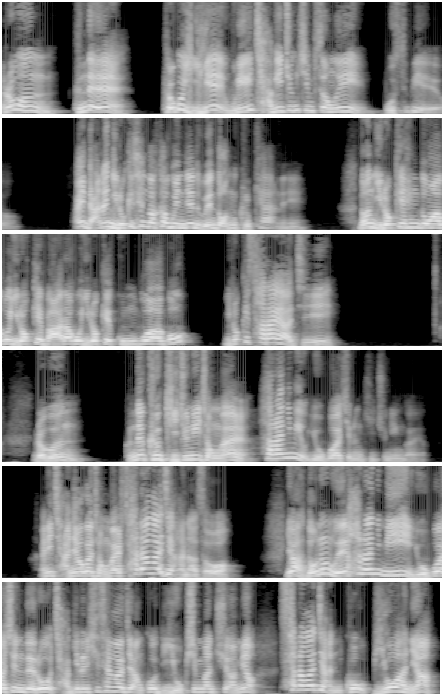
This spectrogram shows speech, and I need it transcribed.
여러분 근데 결국 이게 우리의 자기중심성의 모습이에요. 아니 나는 이렇게 생각하고 있는데 왜 넌 그렇게 안 해? 넌 이렇게 행동하고 이렇게 말하고 이렇게 공부하고 이렇게 살아야지. 여러분 근데 그 기준이 정말 하나님이 요구하시는 기준인가요? 아니 자녀가 정말 사랑하지 않아서 야, 너는 왜 하나님이 요구하신 대로 자기를 희생하지 않고 네 욕심만 취하며 사랑하지 않고 미워하냐?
